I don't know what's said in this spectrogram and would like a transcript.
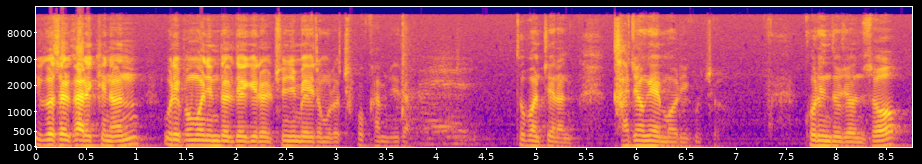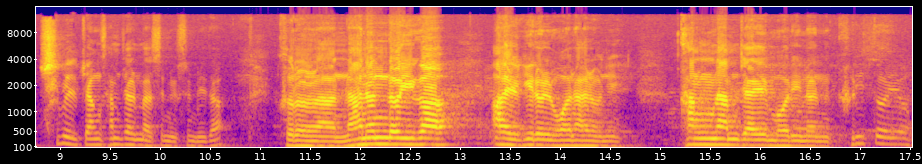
이것을 가리키는 우리 부모님들 되기를 주님의 이름으로 축복합니다. 두 번째는 가정의 머리 구조. 고린도전서 11장 3절 말씀 읽습니다. 그러나 나는 너희가 알기를 원하노니 각 남자의 머리는 그리스도요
